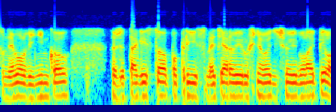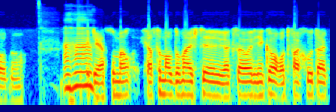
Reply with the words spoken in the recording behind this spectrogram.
som nebol výnimkou, že takisto popri smetiarovi rušňovodičovi bol aj pilot. No. Aha. ja, som mal, ja som mal doma ešte, jak sa hovorí, niekoho od fachu, tak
